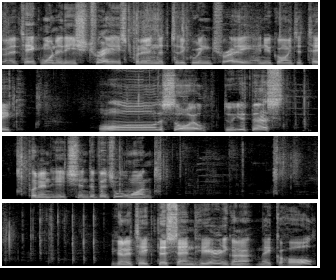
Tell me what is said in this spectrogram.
You're gonna take one of these trays, put it into the green tray, and you're going to take all the soil, do your best, put in each individual one. You're going to take this end here, you're going to make a hole.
